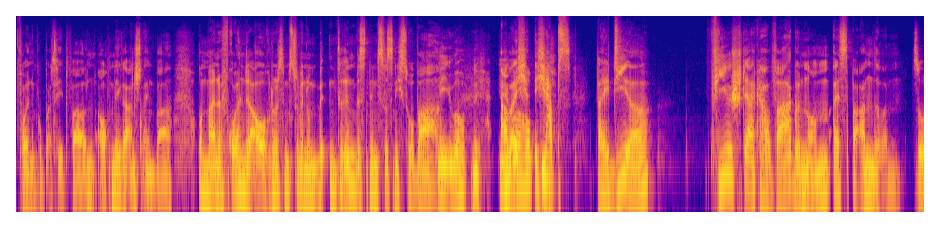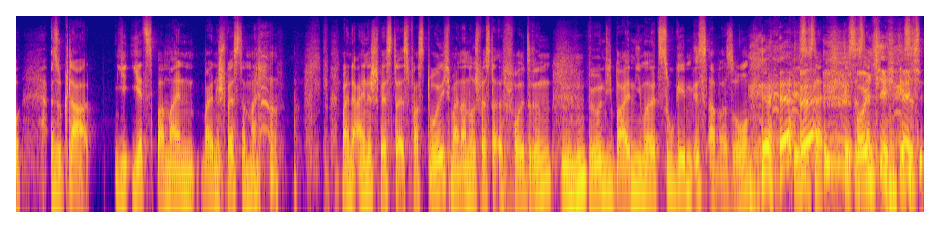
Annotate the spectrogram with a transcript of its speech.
voll in der Pubertät war und auch mega anstrengend war. Und meine Freunde auch. Nur das nimmst du, wenn du mittendrin bist, nimmst du es nicht so wahr. nee, überhaupt nicht. Aber ich, Überhaupt ich nicht. hab's bei dir viel stärker wahrgenommen als bei anderen. So, also klar, jetzt bei meinen beiden Schwestern, meine, meine eine Schwester ist fast durch, meine andere Schwester ist voll drin. Mhm. Würden die beiden niemals zugeben, ist aber so. ist, es, na- ist, es, Okay. nat- ist,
